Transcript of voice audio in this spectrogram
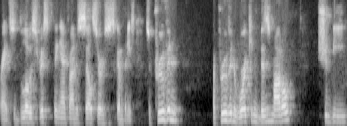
right? So the lowest risk thing I found is sell services to companies. So proven a proven working business model should be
